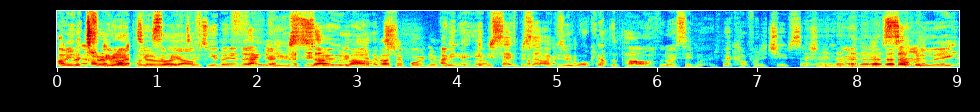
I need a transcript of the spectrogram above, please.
I mean, the tribute copyright to police will be after you, but Yeah, thank yeah. you so much. That's important, I mean, it, it was so bizarre because we were walking up the path, and I said, "Well, "I can't find a tube station anywhere." Suddenly,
